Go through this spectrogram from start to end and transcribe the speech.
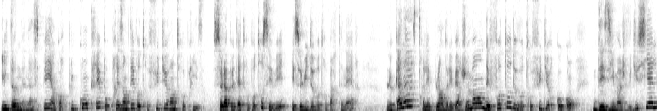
Il donne un aspect encore plus concret pour présenter votre future entreprise. Cela peut être votre CV et celui de votre partenaire, le cadastre, les plans de l'hébergement, des photos de votre futur cocon, des images vues du ciel,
